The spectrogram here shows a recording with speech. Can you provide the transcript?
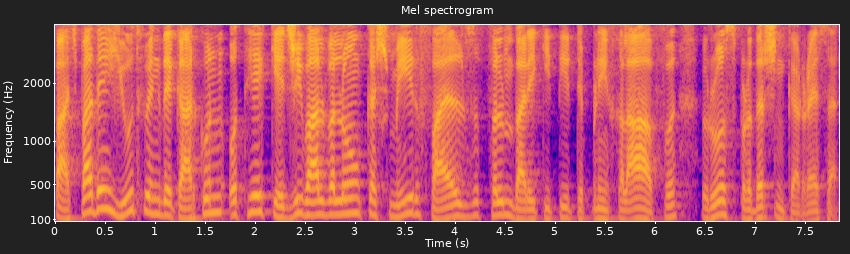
ਭਾਜਪਾ ਦੇ ਯੂਥ ਵਿੰਗ ਦੇ ਕਾਰਕੁਨ ਉੱਥੇ ਕੇਜਰੀਵਾਲ ਵੱਲੋਂ ਕਸ਼ਮੀਰ ਫਾਈਲਸ ਫਿਲਮ ਬਾਰੇ ਕੀਤੀ ਟਿੱਪਣੀ ਖਿਲਾਫ ਰੋਸ ਪ੍ਰਦਰਸ਼ਨ ਕਰ ਰਹੇ ਸਨ।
